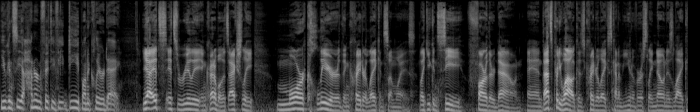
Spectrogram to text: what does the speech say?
You can see 150 feet deep on a clear day. Yeah, it's it's really incredible. It's actually more clear than Crater Lake in some ways. Like you can see farther down, and that's pretty wild because Crater Lake is kind of universally known as like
